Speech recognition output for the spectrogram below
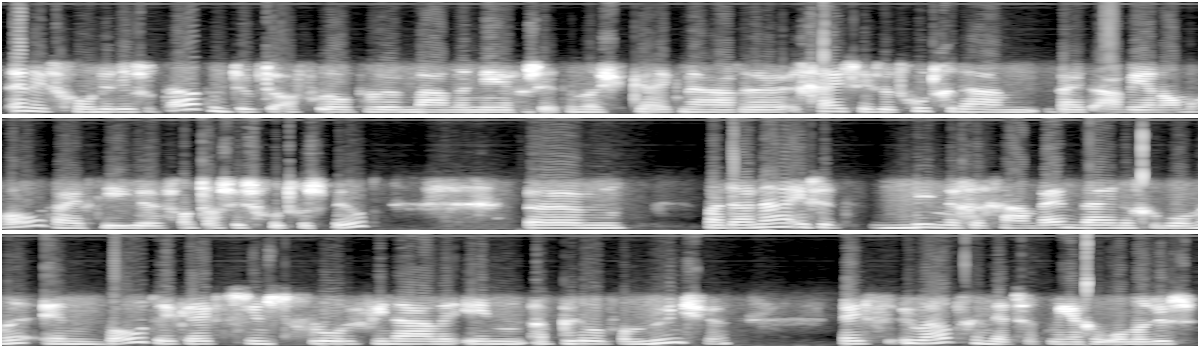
En heeft gewoon de resultaten natuurlijk de afgelopen maanden neergezet. En als je kijkt naar Gijs heeft het goed gedaan bij het ABN AMRO. Daar heeft hij fantastisch goed gespeeld. Um, maar daarna is het minder gegaan. Wij hebben weinig gewonnen. En Botik heeft sinds de verloren finale in april van München... heeft überhaupt geen wedstrijd meer gewonnen. Dus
